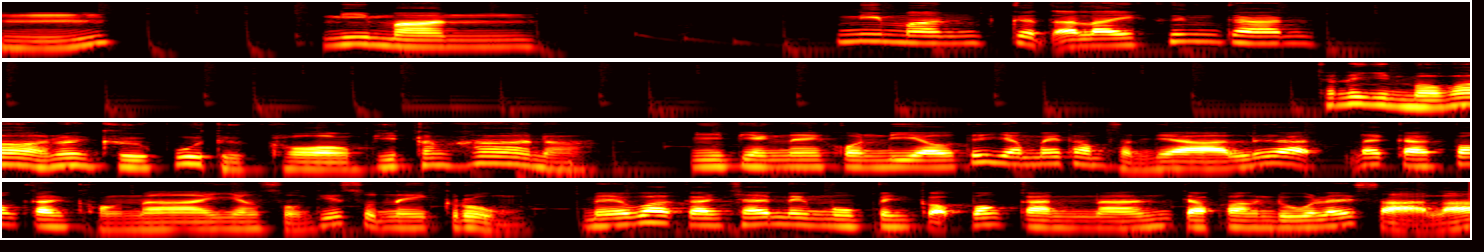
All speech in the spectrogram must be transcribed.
หืมนี่มัน นี่มันเกิดอะไรขึ้นกัน ฉันได้ยินมาว่านั่นคือผู้ถือครองพิษทั้งห้านะมีเพียงนายคนเดียวที่ยังไม่ทำสัญญาเลือด และการป้องกันของนายยังสูงที่สุดในกลุ่ม แม้ว่าการใช้แมงมุมเป็นเกราะป้องกันนั้นจะฟังดูไร้สาระ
